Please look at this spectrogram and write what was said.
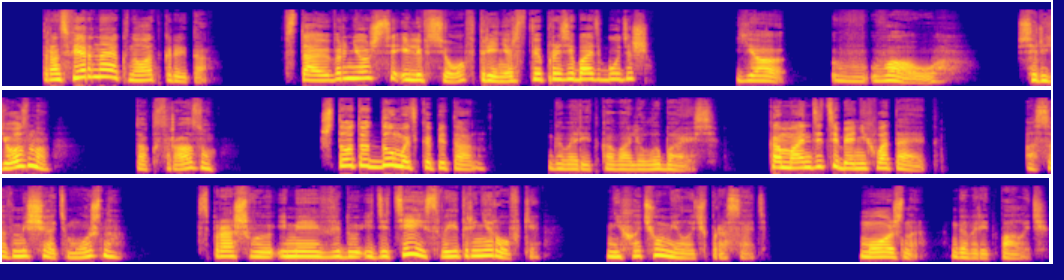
— «трансферное окно открыто. В стаю вернешься или все, в тренерстве прозябать будешь?» «Я... вау. Серьезно? Так сразу?» «Что тут думать, капитан?» — говорит Коваль, улыбаясь. «Команде тебя не хватает». «А совмещать можно?» Спрашиваю, имея в виду и детей, и свои тренировки. Не хочу мелочь бросать. «Можно», — говорит Палыч.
